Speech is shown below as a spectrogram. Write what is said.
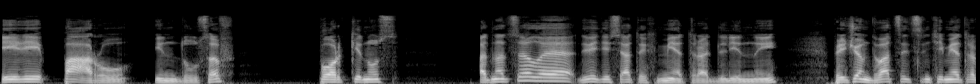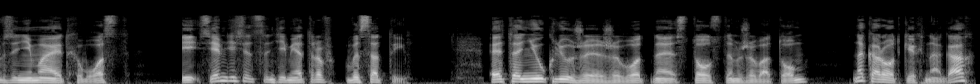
или пару индусов, поркинус, 1,2 метра длины, причем 20 сантиметров занимает хвост и 70 сантиметров высоты. Это неуклюжее животное с толстым животом, на коротких ногах,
